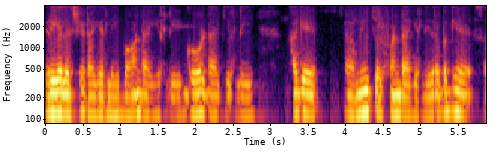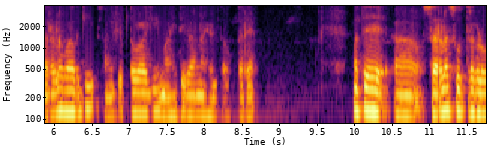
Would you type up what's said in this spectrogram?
ರಿಯಲ್ ಎಸ್ಟೇಟ್ ಆಗಿರಲಿ ಬಾಂಡ್ ಆಗಿರಲಿ ಗೋಲ್ಡ್ ಆಗಿರಲಿ, ಹಾಗೆ ಮ್ಯೂಚುವಲ್ ಫಂಡ್ ಆಗಿರಲಿ, ಇದರ ಬಗ್ಗೆ ಸರಳವಾಗಿ, ಸಂಕ್ಷಿಪ್ತವಾಗಿ ಮಾಹಿತಿಗಳನ್ನು ಹೇಳ್ತಾ ಹೋಗ್ತಾರೆ. ಮತ್ತು ಸರಳ ಸೂತ್ರಗಳು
